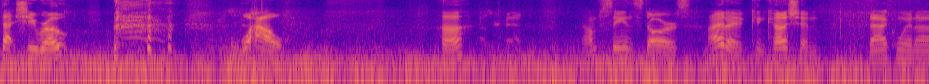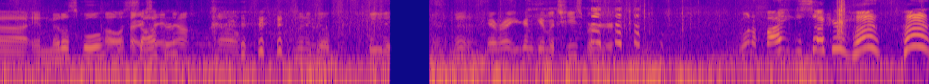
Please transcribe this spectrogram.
that she wrote. wow. Huh? How's your head? I'm seeing stars. I had a concussion back when uh in middle school. Oh, I with thought you were saying now. No, I'm gonna go beat it in a minute. Yeah, right. You're gonna give him a cheeseburger. You want to fight, you sucker? Huh? Huh?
